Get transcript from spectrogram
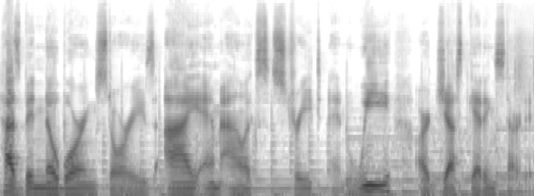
has been No Boring Stories. I am Alex Street, and we are just getting started.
